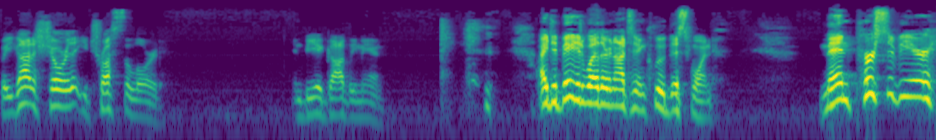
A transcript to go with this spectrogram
But you got to show her that you trust the Lord and be a godly man. I debated whether or not to include this one. Men persevere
